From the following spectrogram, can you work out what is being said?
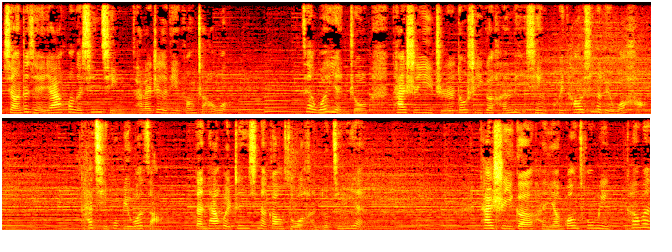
想着解压换个心情才来这个地方找我。在我眼中，他是一直都是一个很理性、会掏心的对我好。他起步比我早，但他会真心的告诉我很多经验。他是一个很阳光、聪明，看问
